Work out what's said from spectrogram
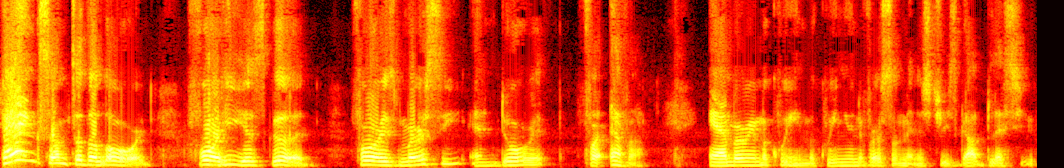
thanks unto the Lord, for he is good, for his mercy endureth forever. Annmarie McQueen, McQueen Universal Ministries, God bless you.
